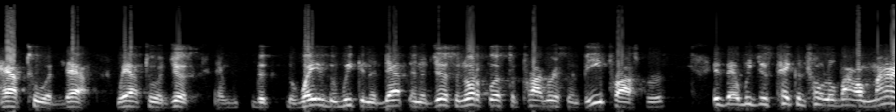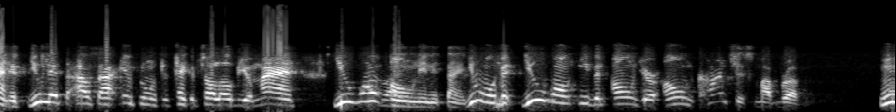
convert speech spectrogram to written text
have to adapt. We have to adjust. And the, the way that we can adapt and adjust in order for us to progress and be prosperous is that we just take control of our mind. If you let the outside influences take control over your mind, you won't right. own anything. You won't. You won't even own your own conscience, my brother. Hmm?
